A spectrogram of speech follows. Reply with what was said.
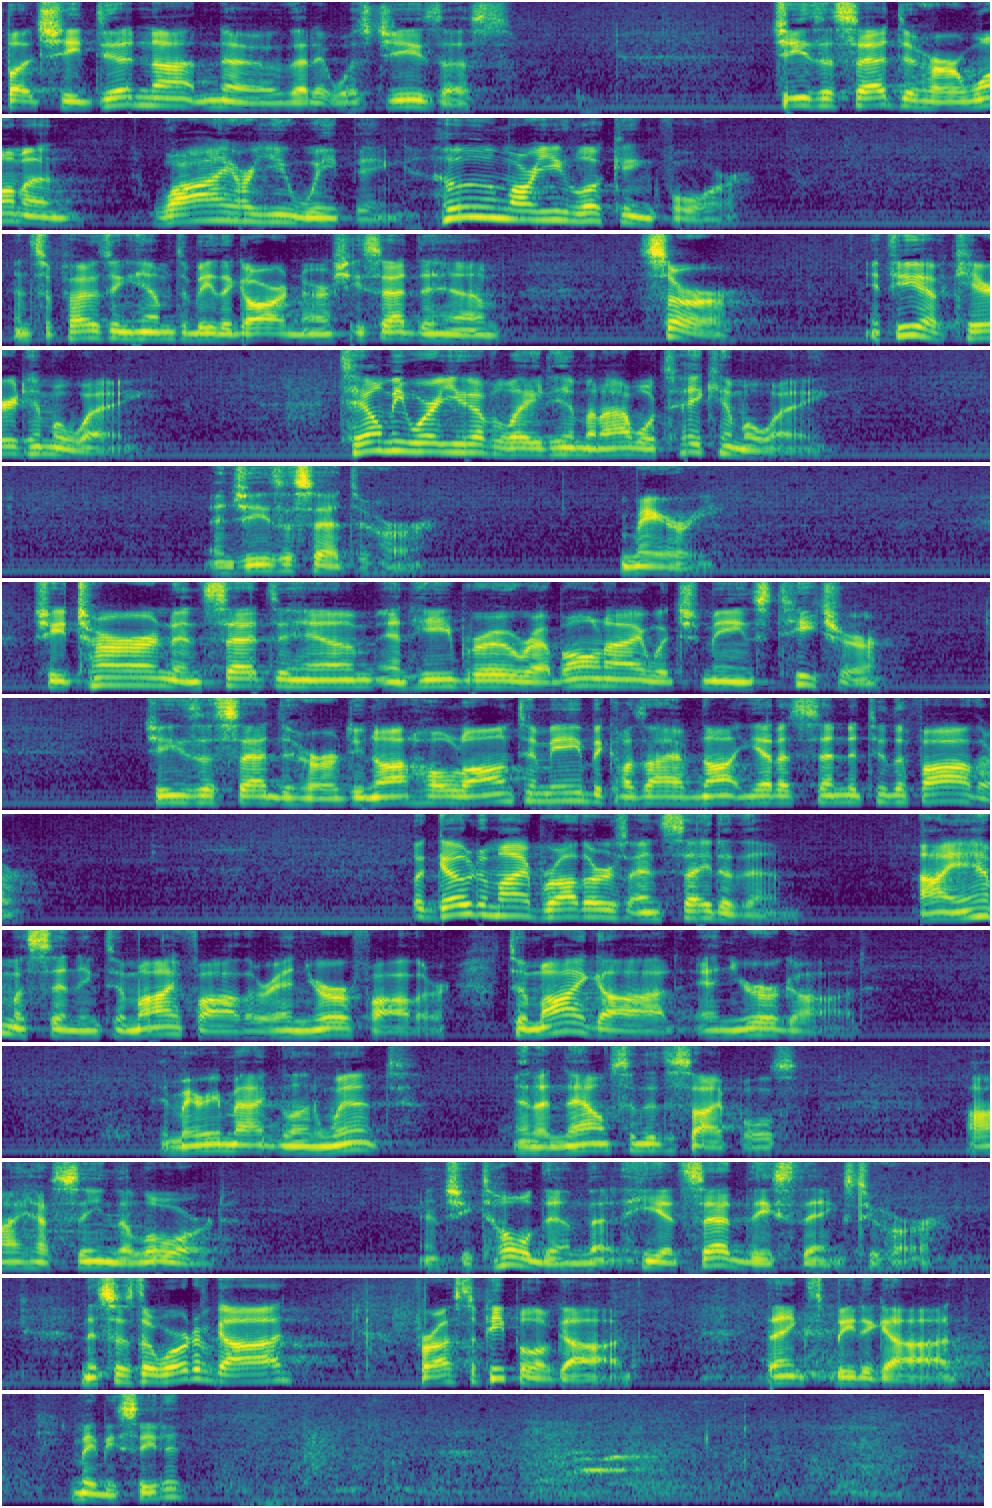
But she did not know that it was Jesus. Jesus said to her, Woman, why are you weeping? Whom are you looking for? And supposing him to be the gardener, she said to him, Sir, if you have carried him away, tell me where you have laid him, and I will take him away. And Jesus said to her, Mary. She turned and said to him in Hebrew, Rabboni, which means teacher. Jesus said to her, Do not hold on to me, because I have not yet ascended to the Father. But go to my brothers and say to them, I am ascending to my Father and your Father, to my God and your God. And Mary Magdalene went and announced to the disciples, I have seen the Lord and she told them that he had said these things to her. And this is the word of God for us, the people of God. Thanks be to God. May be seated.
